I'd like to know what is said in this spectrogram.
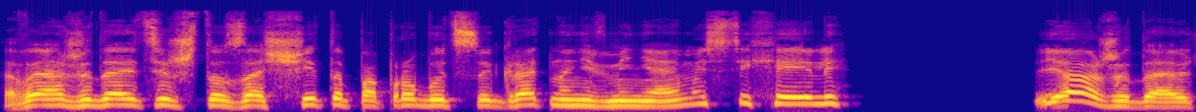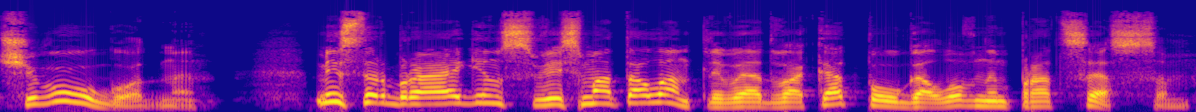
Вы ожидаете, что защита попробует сыграть на невменяемости Хейли? Я ожидаю чего угодно. Мистер Брайгенс весьма талантливый адвокат по уголовным процессам.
